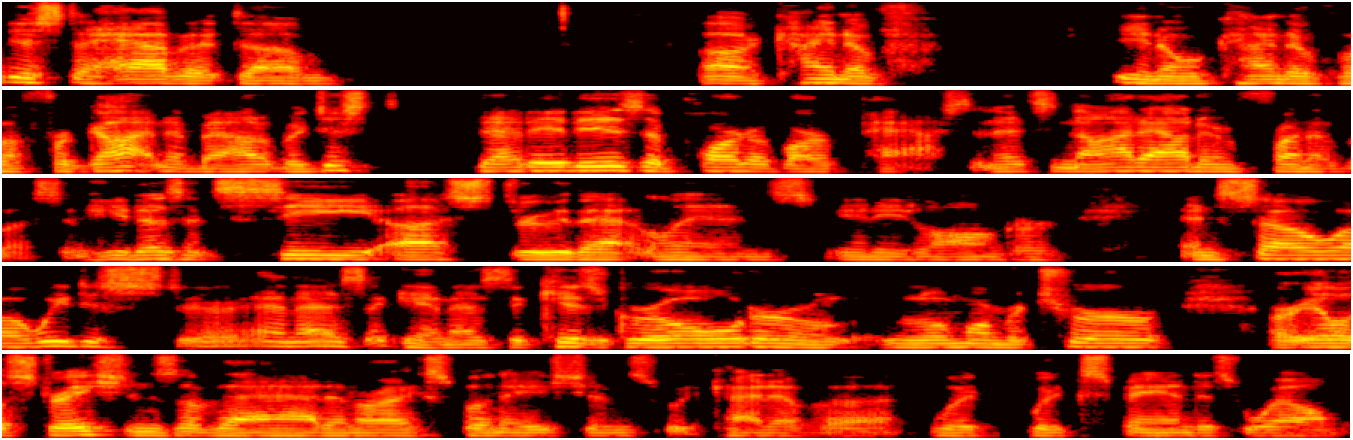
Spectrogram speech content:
just to have it um, uh, kind of, you know, kind of uh, forgotten about it, but just that it is a part of our past and it's not out in front of us. And he doesn't see us through that lens any longer. And so uh, we just, uh, and as again, as the kids grow older, a little more mature, our illustrations of that and our explanations would kind of uh, would would expand as well.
